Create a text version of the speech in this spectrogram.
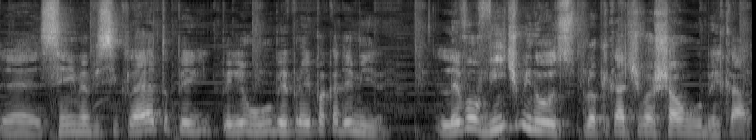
é, sem minha bicicleta, peguei, peguei um Uber pra ir pra academia. Levou 20 minutos pro aplicativo achar um Uber, cara.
